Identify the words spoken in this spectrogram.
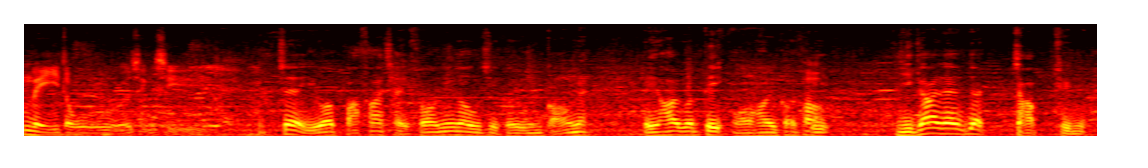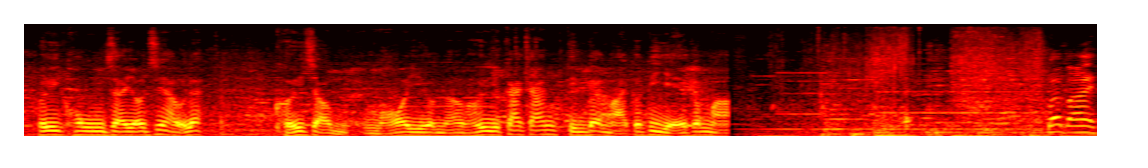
乜味道嘅城市。即係如果百花齊放，應該好似佢咁講咧，你開嗰啲，我開嗰啲。而家咧一集團去控制咗之後咧，佢就唔可以咁樣，佢要間間店都係賣嗰啲嘢噶嘛。拜拜。誒。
